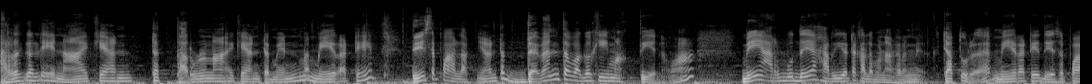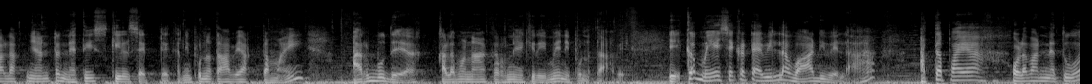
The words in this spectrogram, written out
අරගලේ නායකයන්ට තරුණ නායකයන්ට මෙන්ම මේ රටේ දේශපාලක්ඥයන්ට දැවන්ත වගකීමක් තියෙනවා. මේ අර්බුදය හරියට කළමනා කරන්න චතුර මේ රටේ දේශපාලක්ඥයන්ට නැති ස්කිල් සෙට් එක නිපුණතාවයක් තමයි අර්බුදය කළමනා කරණය කිරීමේ නිපුණතාවේ. ඒක මේසකට ඇවිල්ල වාඩි වෙලා අත්ත පය හොළවන් නැතුව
